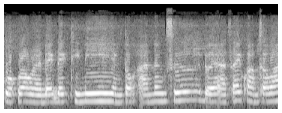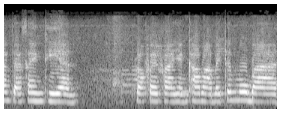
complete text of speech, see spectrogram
พวกเราและเด็กๆที่นี่ยังต้องอ่านหนังสือโดยอาศัยความสว่างจากแสงเทียน เพราะไฟฟ้ายังเข้ามาไม่ถึงหมู่บ้าน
